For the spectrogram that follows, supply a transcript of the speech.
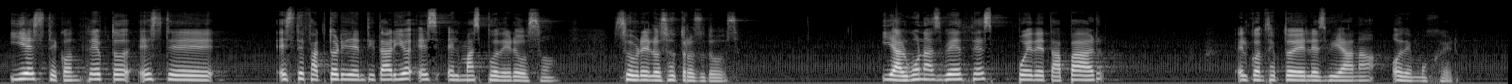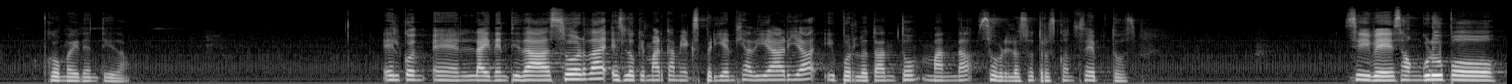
Y este concepto, este, este factor identitario es el más poderoso sobre los otros dos. Y algunas veces puede tapar el concepto de lesbiana o de mujer como identidad. la identidad sorda es lo que marca mi experiencia diaria y por lo tanto manda sobre los otros conceptos. Si ves a un grupo,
